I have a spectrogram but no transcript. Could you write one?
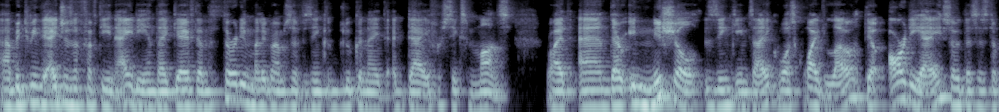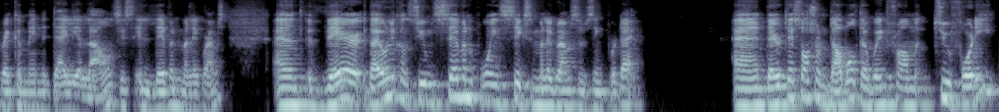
uh, between the ages of 50 and 80, and they gave them 30 milligrams of zinc gluconate a day for six months, right? And their initial zinc intake was quite low. The RDA, so this is the recommended daily allowance, is 11 milligrams. And there they only consumed 7.6 milligrams of zinc per day. And their testosterone doubled. They went from 240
